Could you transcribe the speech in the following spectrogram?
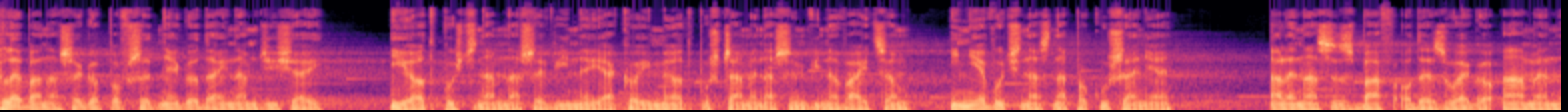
Chleba naszego powszedniego daj nam dzisiaj i odpuść nam nasze winy, jako i my odpuszczamy naszym winowajcom i nie wódź nas na pokuszenie, ale nas zbaw ode złego. Amen.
